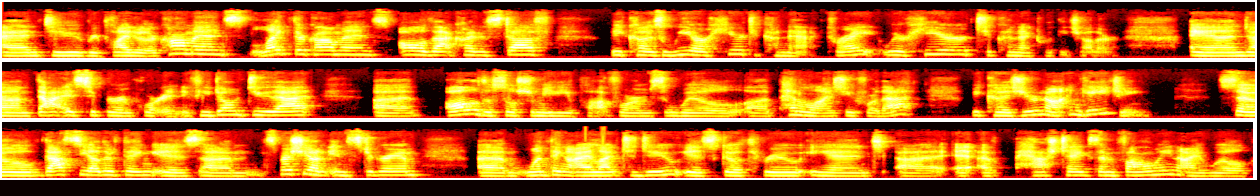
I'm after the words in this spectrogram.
and to reply to their comments, like their comments, all of that kind of stuff, because we are here to connect, right? We're here to connect with each other. And um, that is super important. If you don't do that, uh, all of the social media platforms will uh, penalize you for that because you're not engaging. So that's the other thing is, um, especially on Instagram, um, one thing I like to do is go through and uh, hashtags I'm following. I will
